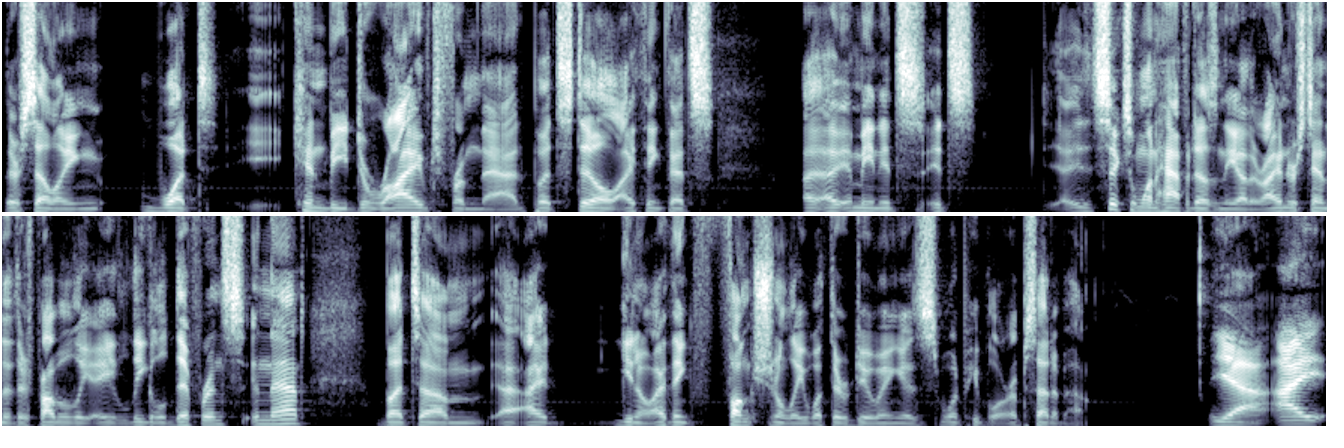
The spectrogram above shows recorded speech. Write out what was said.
They're selling what can be derived from that. But still, I think that's. I, I mean, it's it's it's six and one, half a dozen the other. I understand that there's probably a legal difference in that, but um, I you know I think functionally what they're doing is what people are upset about. Yeah, I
